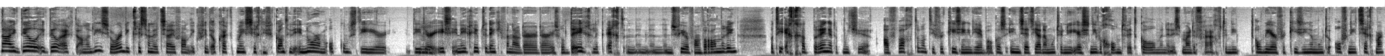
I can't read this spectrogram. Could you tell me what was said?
Nou, ik deel, ik deel eigenlijk de analyse, hoor. Die Christa net zei van... ik vind ook eigenlijk het meest significante... die enorme opkomst die hier die Hmm. er is in Egypte, denk je van nou, daar, daar is wel degelijk echt een, een, een sfeer van verandering. Wat die echt gaat brengen, dat moet je afwachten. Want die verkiezingen die hebben ook als inzet, ja, dan moet er nu eerst een nieuwe grondwet komen. En dan is het maar de vraag of er niet alweer verkiezingen moeten of niet, zeg maar.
